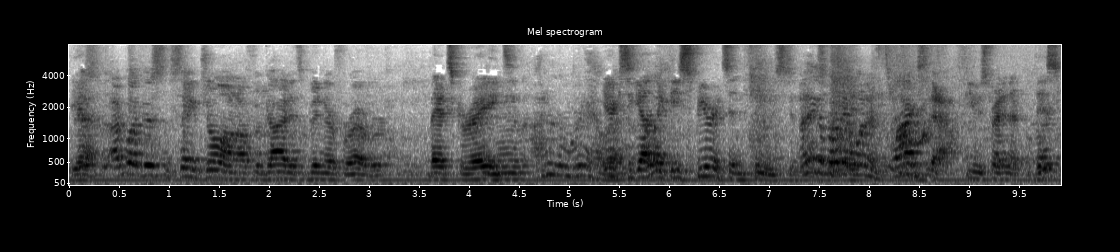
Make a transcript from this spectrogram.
This, Yeah. I bought this in St. John off a guy that's been there forever. That's great. And I don't know where the hell. Yeah, 'cause you got like these spirits infused. In I think this. I bought that one in Flagstaff. Fused right in there. This,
